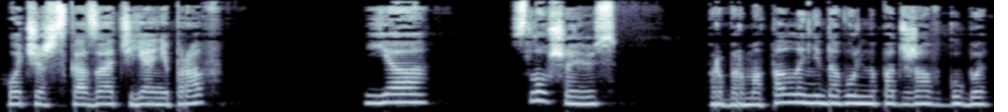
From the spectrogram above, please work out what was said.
«Хочешь сказать, я не прав?» «Я... слушаюсь», — пробормотала, недовольно поджав губы,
